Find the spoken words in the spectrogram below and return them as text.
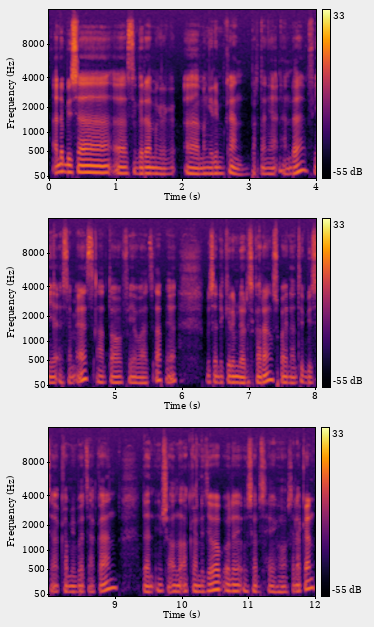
anda bisa uh, segera mengir, uh, mengirimkan pertanyaan Anda via SMS atau via WhatsApp ya. Bisa dikirim dari sekarang supaya nanti bisa kami bacakan dan insya Allah akan dijawab oleh Ustaz Seho. Silakan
